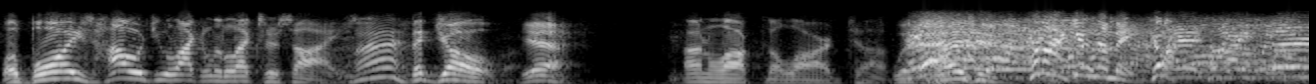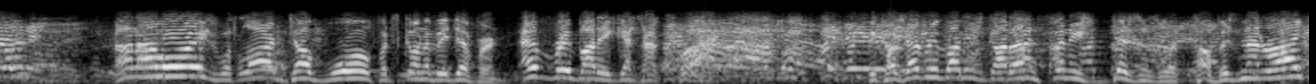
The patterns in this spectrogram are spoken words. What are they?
Well, boys, how would you like a little exercise? Huh? Big Joe, Yeah. unlock the lard tub. With pleasure. Come on, give him to me. Come on. Now, now, boys, with Lard Tub Wolf, it's going to be different. Everybody gets a crack. Because everybody's got unfinished business with Tub, isn't that right?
